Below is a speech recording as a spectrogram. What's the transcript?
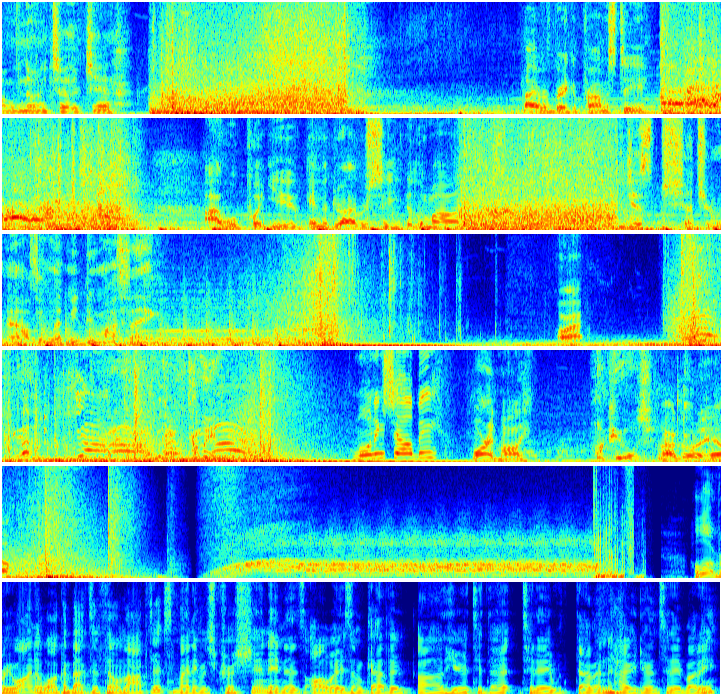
long we known each other, Ken? I ever break a promise to you? I will put you in the driver's seat at Le Mans. If you just shut your mouth and let me do my thing. All right. Come here. Morning, Shelby. Morning, Molly. I'm yours. I'll go to hell. Hello, everyone, and welcome back to Film Optix. My name is Christian, and as always, I'm gathered uh, here today today with Devin. How are you doing today, buddy?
